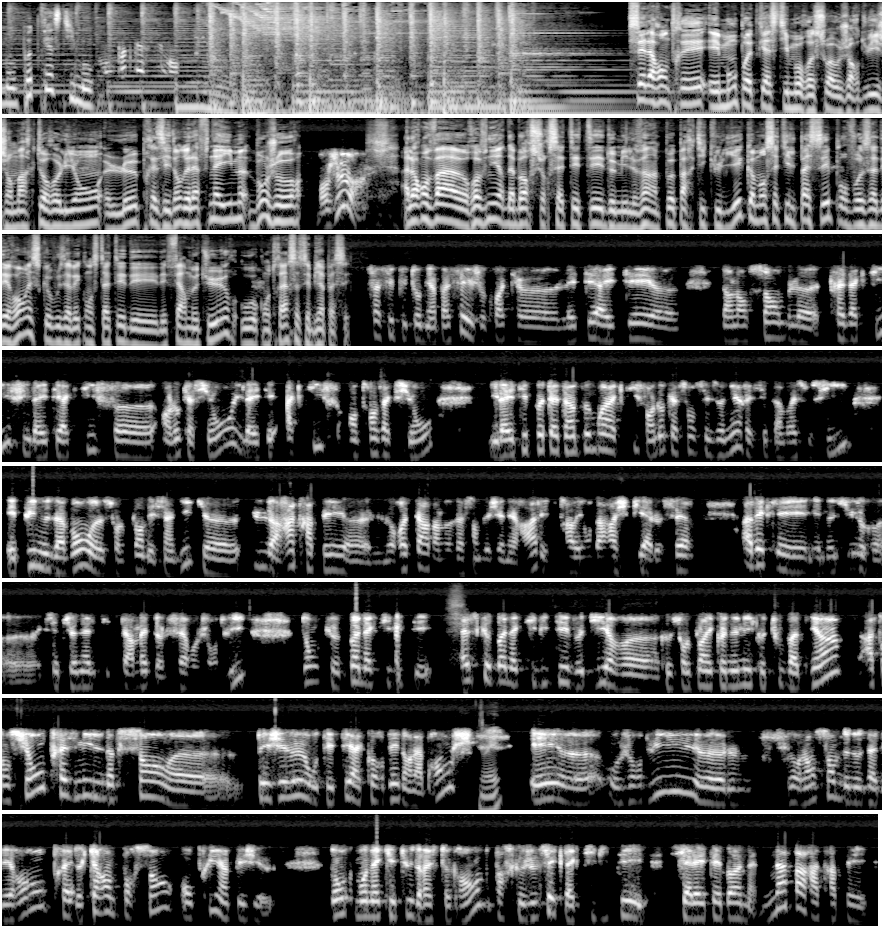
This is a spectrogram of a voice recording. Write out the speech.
Mon podcast IMO. C'est la rentrée et mon podcast IMO reçoit aujourd'hui Jean-Marc Torolion, le président de la FNAIM. Bonjour. Bonjour. Alors on va euh, revenir d'abord sur cet été 2020 un peu particulier. Comment s'est-il passé pour vos adhérents? Est-ce que vous avez constaté des, fermetures ou au contraire ça s'est bien passé? Ça s'est plutôt bien passé. Je crois que l'été a été euh, dans l'ensemble très actif. Il a été actif euh, en location, il a été actif en transaction, il a été peut-être un peu moins actif en location saisonnière et c'est un vrai souci. Et puis nous avons, euh, sur le plan des syndics, euh, eu à rattraper euh, le retard dans nos assemblées générales et nous travaillons d'arrache-pied à le faire avec les, mesures exceptionnelles qui permettent de le faire aujourd'hui. Donc bonne activité. Est-ce que bonne activité veut dire que sur le plan économique tout va bien? Attention, 13 900 PGE ont été accordés dans la branche. Et aujourd'hui, l'ensemble de nos adhérents, près de 40% ont pris un PGE. Donc mon inquiétude reste grande parce que je sais que l'activité, si elle a été bonne, n'a pas rattrapé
